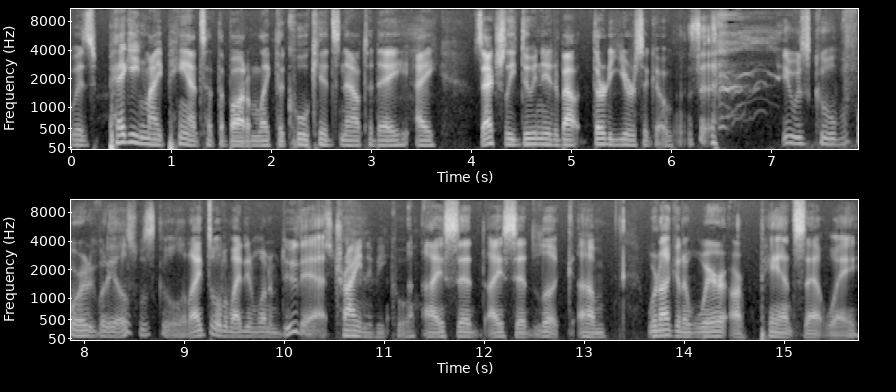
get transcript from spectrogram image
was pegging my pants at the bottom, like the cool kids now today. I was actually doing it about thirty years ago. he was cool before anybody else was cool, and I told him I didn't want him to do that. He's trying to be cool. I said, I said, look, um, we're not going to wear our pants that way.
